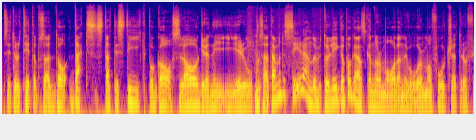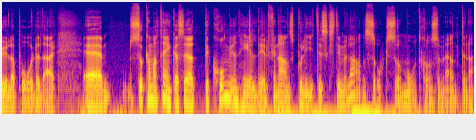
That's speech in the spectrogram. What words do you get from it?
sitter och tittar på så här dagsstatistik på gaslagren i, i Europa så att ja, men det ser ändå ut att ligga på ganska normala nivåer om man fortsätter att fylla på det där. Eh, så kan man tänka sig att det kommer en hel del finanspolitisk stimulans också mot konsumenterna.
